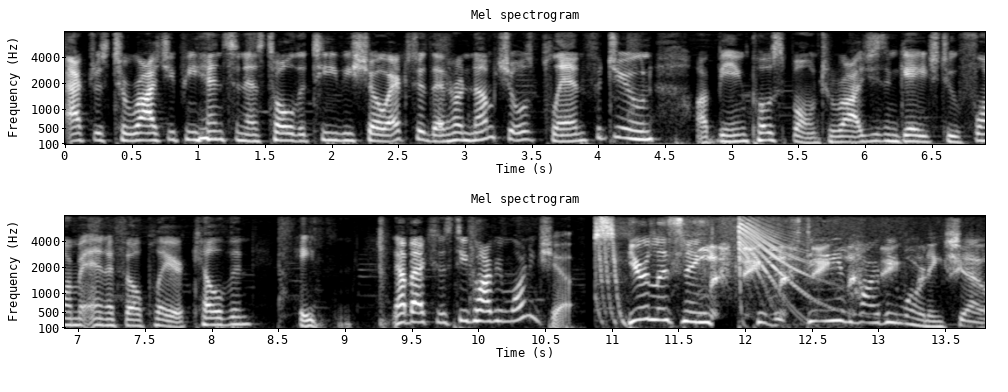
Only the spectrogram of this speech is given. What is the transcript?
actress Taraji P. Henson has told the TV show Extra that her nuptials planned for June are being postponed. Taraji's engaged to former NFL player Kelvin Hayden. Now back to the Steve Harvey Morning Show. You're listening to the Steve Harvey Morning Show.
